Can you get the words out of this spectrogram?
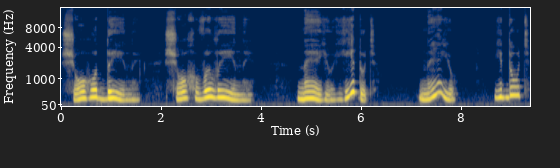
Щогодини, щохвилини. Нею їдуть, нею йдуть.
